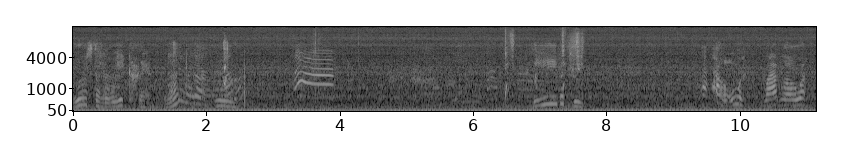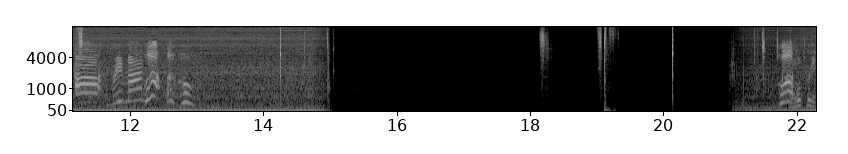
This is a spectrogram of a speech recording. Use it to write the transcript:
Who's the way crap, huh? Mm. Leave. Oh. Ah, remind Whoa. culprit.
